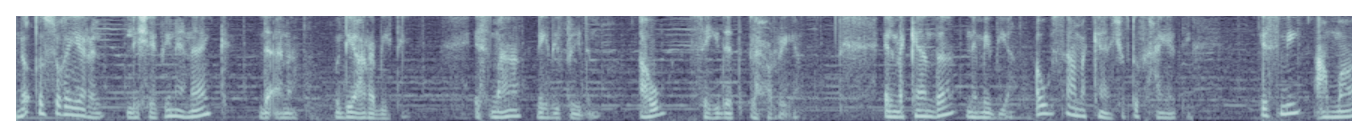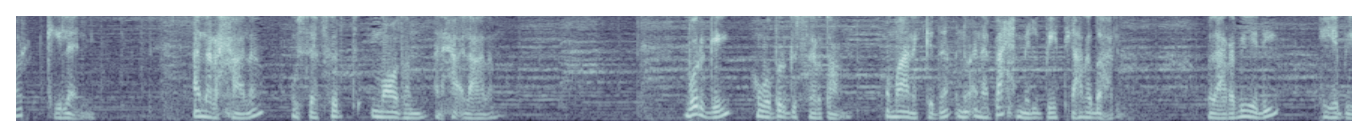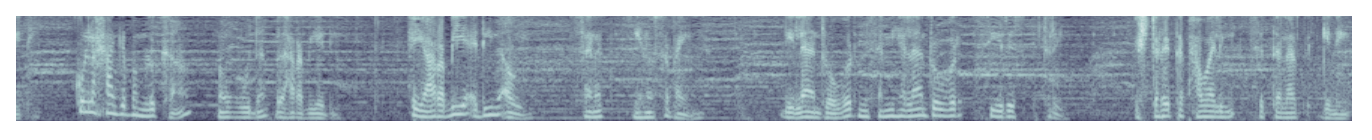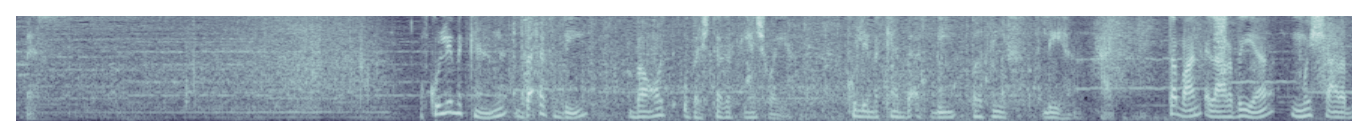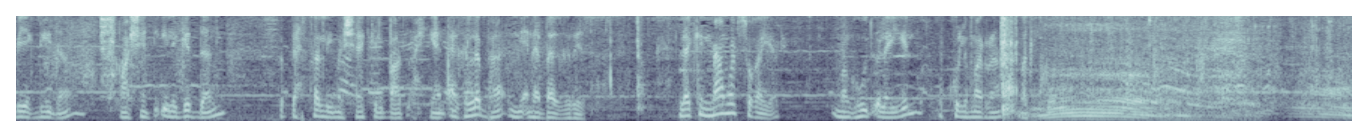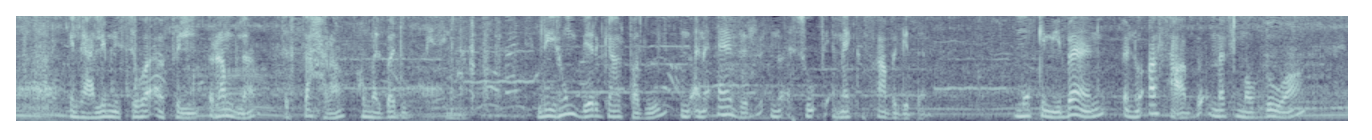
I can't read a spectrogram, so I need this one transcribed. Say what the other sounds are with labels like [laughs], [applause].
النقطة الصغيرة اللي شايفينها هناك ده أنا ودي عربيتي. اسمها ليدي فريدم أو سيدة الحرية. المكان ده ناميبيا أوسع مكان شفته في حياتي. اسمي عمار كيلاني. أنا رحالة وسافرت معظم أنحاء العالم. برجي هو برج السرطان ومعنى كده أنه أنا بحمل بيتي على ظهري. والعربية دي هي بيتي. كل حاجة بملكها موجودة بالعربية دي. هي عربية قديمة قوي سنة 72 دي لاند روفر بنسميها لاند روفر سيريس 3 اشتريتها بحوالي 6000 جنيه بس. وكل مكان بقف بيه بقعد وبشتغل فيها شوية. كل مكان بقف بيه بضيف ليها حاجة. طبعا العربية مش عربية جديدة وعشان تقيلة جدا. فبتحصل لي مشاكل بعض الأحيان أغلبها إني أنا بغرس. لكن معول صغير مجهود قليل وكل مرة بطلع. اللي علمني السواقة في الرملة في الصحراء هم البدو في سينا. ليهم بيرجع الفضل إنه أنا قادر إنه أسوق في أماكن صعبة جدا. ممكن يبان إنه أصعب ما في الموضوع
